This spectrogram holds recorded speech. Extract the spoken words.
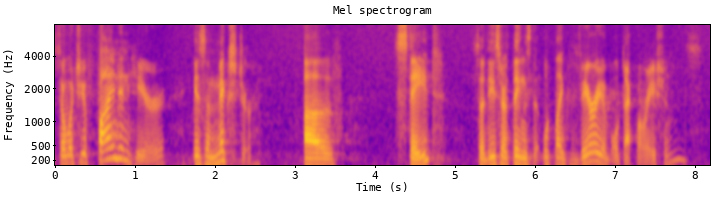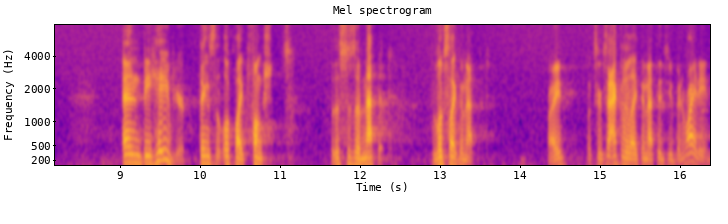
So what you find in here is a mixture of state, so these are things that look like variable declarations, and behavior, things that look like functions. So this is a method. It looks like a method, right? Looks exactly like the methods you've been writing.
